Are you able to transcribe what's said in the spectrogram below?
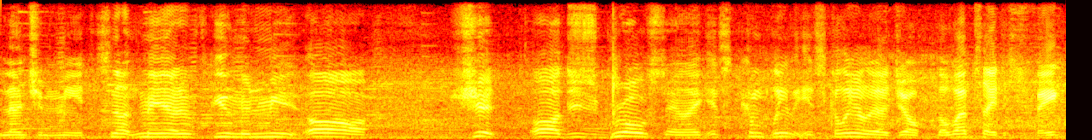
luncheon meat. It's not made out of human meat. Oh shit. Oh this is gross. And like it's completely it's clearly a joke. The website is fake.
